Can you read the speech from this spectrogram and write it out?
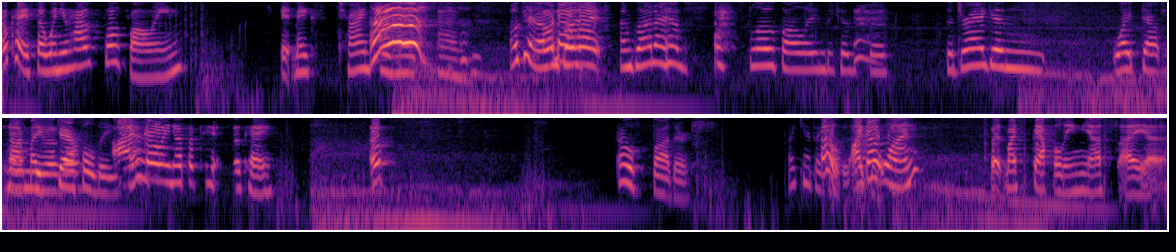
Okay, so when you have slow falling, it makes trying to. Ah! Make, um, Okay, oh I'm no! glad. What? I'm glad I have s- slow falling because the the dragon wiped out part Knocked of my you over. scaffolding. I'm going up a. Okay. Oh, Oh, bother! Why can't I? Get oh! I got one, but my scaffolding. Yes, I. uh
